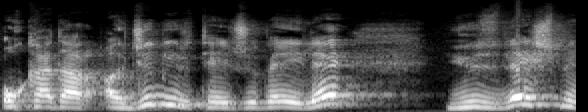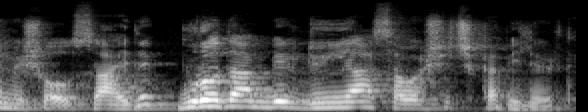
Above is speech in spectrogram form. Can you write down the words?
o kadar acı bir tecrübeyle yüzleşmemiş olsaydık buradan bir dünya savaşı çıkabilirdi.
